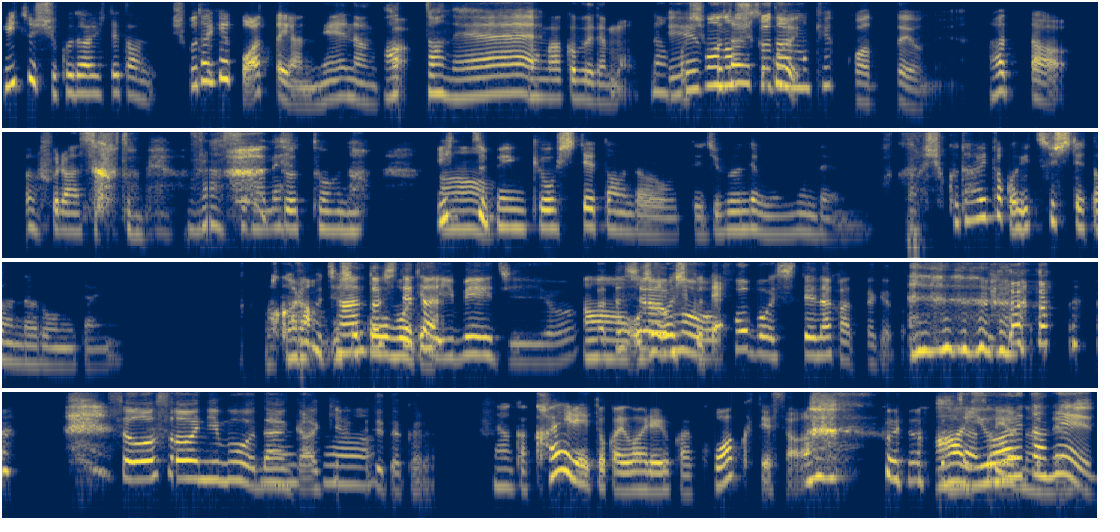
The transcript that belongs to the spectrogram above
いつ宿題してたん宿題結構あったやんね、なんか。あった音ね。楽部でも。なんか英語の宿題も結構あったよね。あった。うんフランス語とね。フランスがね。いつ勉強してたんだろうって自分でも思うんだよね。宿題とかいつしてたんだろうみたいな。わからん。ちゃんとしてたイメージよ。私はもうほぼしてなかったけど。早々にもうなんか諦めてたから。なんか帰れとか言われるから怖くてさ。あ、言われたね。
